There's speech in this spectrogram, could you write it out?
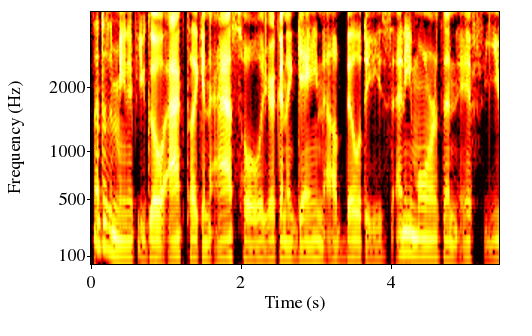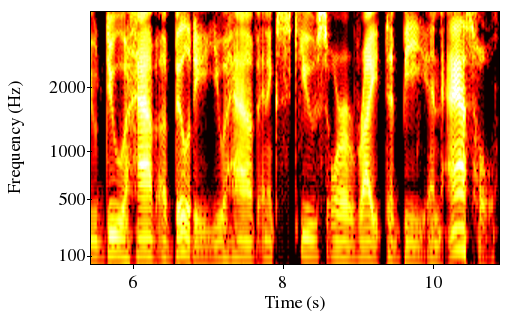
That doesn't mean if you go act like an asshole, you're going to gain abilities any more than if you do have ability, you have an excuse or a right to be an asshole.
